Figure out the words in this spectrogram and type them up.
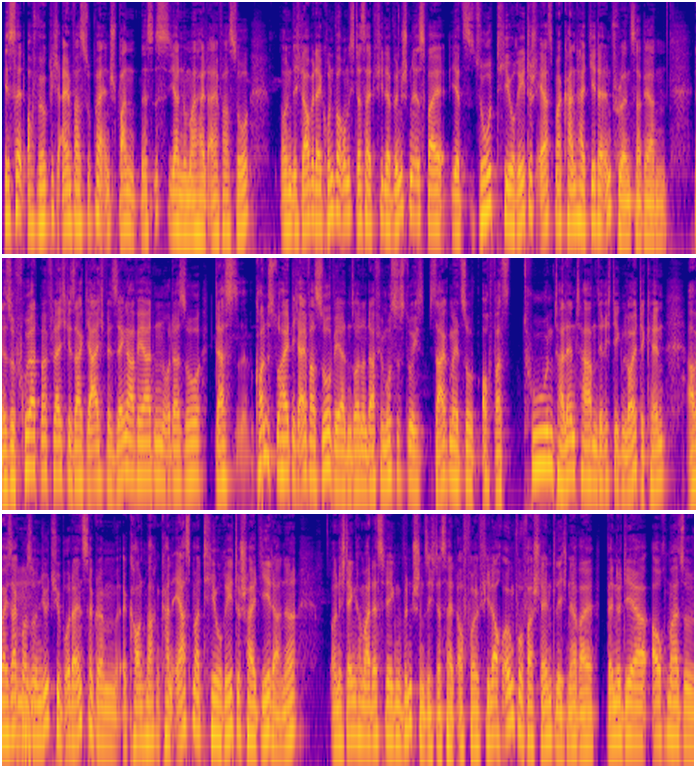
ist halt auch wirklich einfach super entspannt. Es ist ja nun mal halt einfach so. Und ich glaube, der Grund, warum sich das halt viele wünschen, ist, weil jetzt so theoretisch erstmal kann halt jeder Influencer werden. Also früher hat man vielleicht gesagt, ja, ich will Sänger werden oder so. Das konntest du halt nicht einfach so werden, sondern dafür musstest du, ich sage mal jetzt so, auch was tun, Talent haben, die richtigen Leute kennen. Aber ich sag mhm. mal, so ein YouTube- oder Instagram-Account machen kann erstmal theoretisch halt jeder, ne? Und ich denke mal, deswegen wünschen sich das halt auch voll viele. Auch irgendwo verständlich, ne? Weil, wenn du dir auch mal so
